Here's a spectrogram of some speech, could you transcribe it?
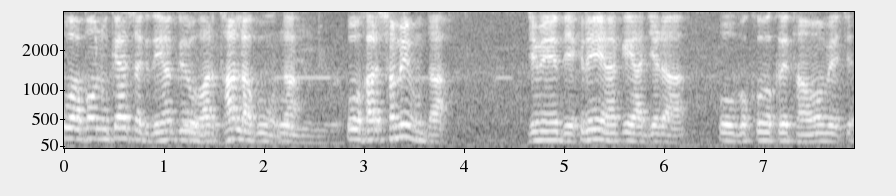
ਉਹ ਆਪਾਂ ਉਹਨੂੰ ਕਹਿ ਸਕਦੇ ਹਾਂ ਕਿ ਉਹ ਹਰ ਥਾਂ ਲਾਗੂ ਹੁੰਦਾ। ਉਹ ਹਰ ਸਮੇਂ ਹੁੰਦਾ। ਜਿਵੇਂ ਇਹ ਦੇਖ ਰਹੇ ਹਾਂ ਕਿ ਅੱਜ ਜਿਹੜਾ ਉਹ ਵੱਖੋ ਵੱਖਰੇ ਥਾਵਾਂ ਵਿੱਚ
